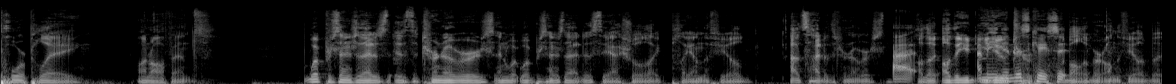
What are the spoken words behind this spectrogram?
poor play on offense, what percentage of that is, is the turnovers, and what, what percentage of that is the actual like play on the field outside of the turnovers? Uh, although although you, you I mean, do in this case, the it- ball over on the field, but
